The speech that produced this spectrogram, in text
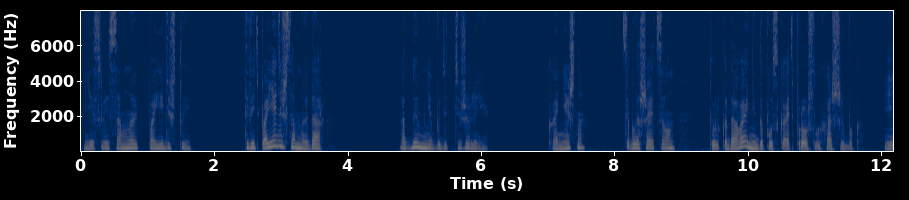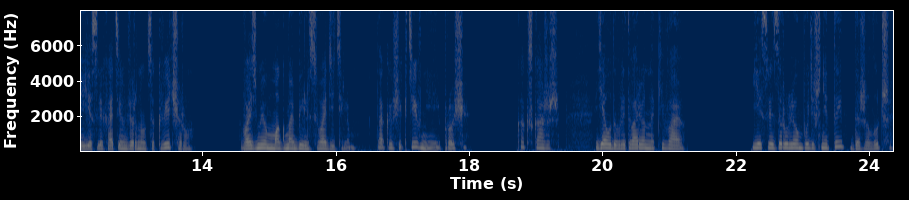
«Если со мной поедешь ты. Ты ведь поедешь со мной, Дар?» Одной мне будет тяжелее. «Конечно», соглашается он. Только давай не допускать прошлых ошибок. И если хотим вернуться к вечеру, возьмем магмобиль с водителем. Так эффективнее и проще. Как скажешь. Я удовлетворенно киваю. Если за рулем будешь не ты, даже лучше.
